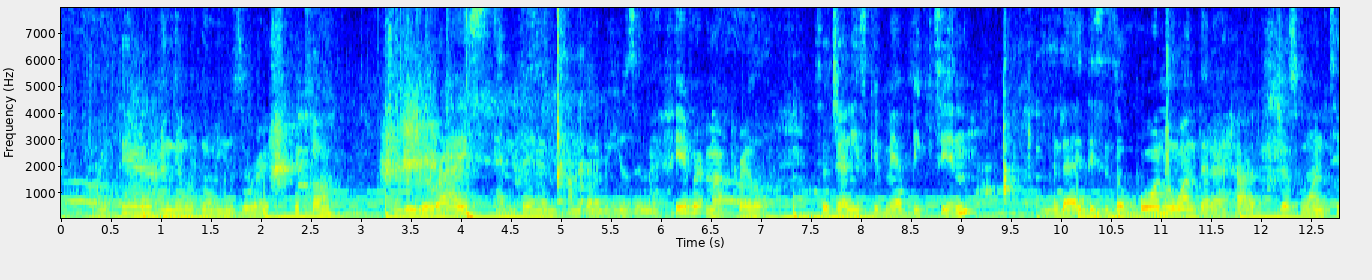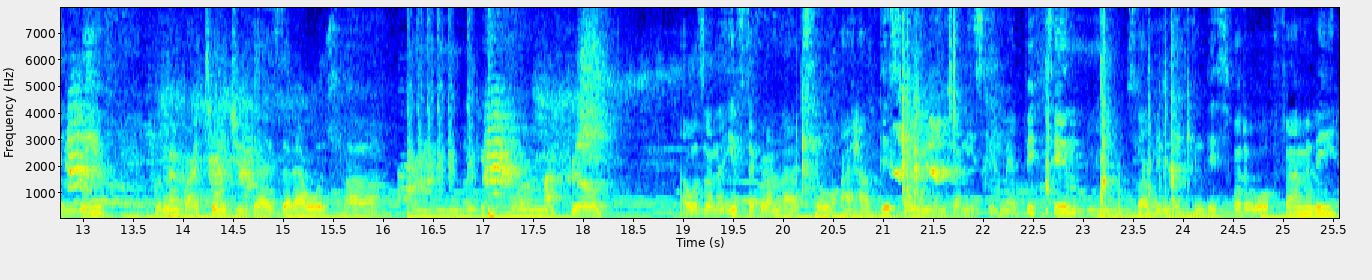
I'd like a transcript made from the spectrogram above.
right there and then we're to use the rice cooker do the rice and then I'm to be using my favorite mackerel. So Jenny's give me a big tin and I, this is the only one that I had just one tin leave remember I told you guys that I was uh, looking for mackerel. I was on an Instagram live so I have this one and then Jenny's give me a big tin. So I'll be making this for the whole family.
